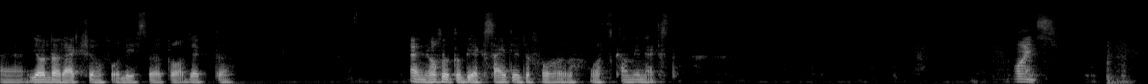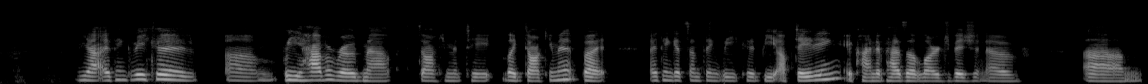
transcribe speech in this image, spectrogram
uh, your direction for this uh, project, and also to be excited for what's coming next. Points. Yeah, I think we could. Um, we have a roadmap documentate like document, but I think it's something we could be updating. It kind of has a large vision of um,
